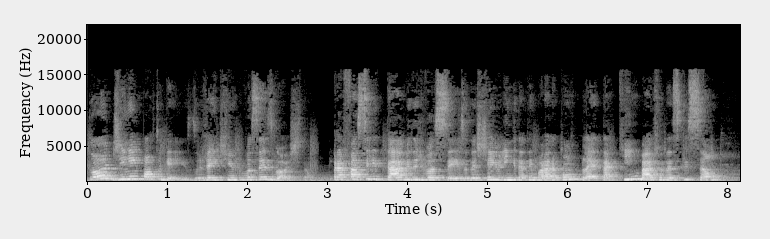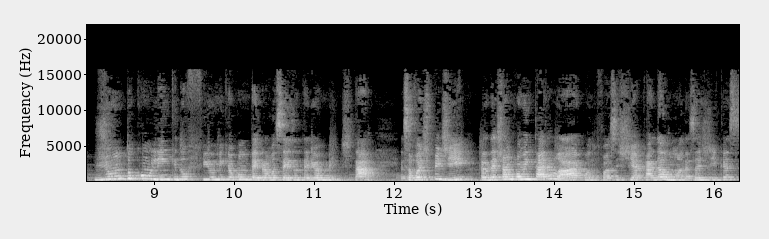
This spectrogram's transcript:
todinha em português, do jeitinho que vocês gostam. Para facilitar a vida de vocês, eu deixei o link da temporada completa aqui embaixo na descrição, junto com o link do filme que eu contei para vocês anteriormente, tá? Eu só vou te pedir para deixar um comentário lá quando for assistir a cada uma dessas dicas,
